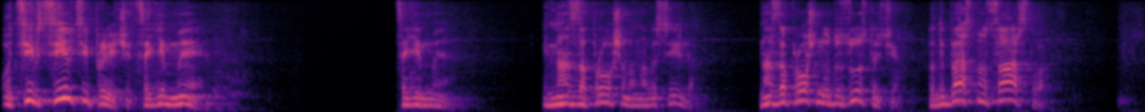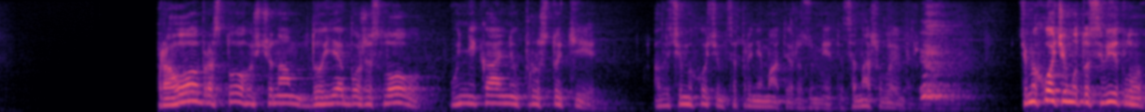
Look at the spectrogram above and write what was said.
Оці всі в цій притчі це є ми. Це є ми. І нас запрошено на весілля. Нас запрошено до зустрічі, до Небесного Царства. Прообраз того, що нам дає Боже Слово, унікальний в простоті. Але чи ми хочемо це приймати і розуміти? Це наш вибір. Чи ми хочемо то світло,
